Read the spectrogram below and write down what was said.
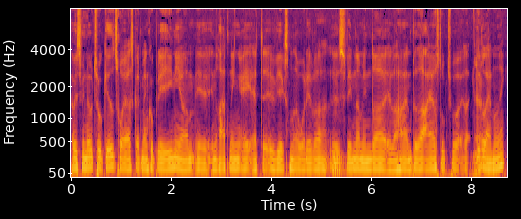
Og hvis vi nu tog G'et, tror jeg også godt, man kunne blive enige om øh, en retning af, at øh, virksomheder whatever øh, mm. svinder mindre, eller har en bedre ejerstruktur, eller ja. et eller andet. Ikke?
